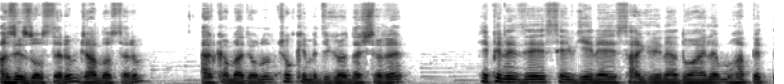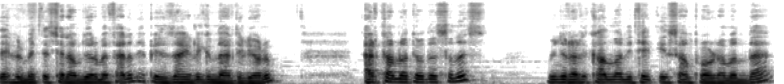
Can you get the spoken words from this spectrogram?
Aziz dostlarım, can dostlarım, Erkam Radyo'nun çok kıymetli göndaşları, hepinizi sevgiyle, saygıyla, duayla, muhabbetle, hürmetle selamlıyorum efendim. Hepinize hayırlı günler diliyorum. Erkam Radyo'dasınız. Münir Arıkan'la Nitelikli İnsan programında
